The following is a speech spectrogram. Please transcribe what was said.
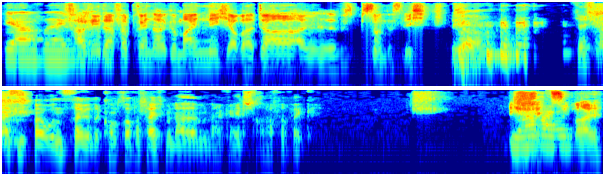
Ja, weil. Fahrräder verbrennen allgemein nicht, aber da äh, besonders nicht. Ja. Ja, ich weiß nicht, bei uns, da, da kommst du auch wahrscheinlich mit einer, mit einer Geldstrafe weg. Ich Ja, schätze weil- mal.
